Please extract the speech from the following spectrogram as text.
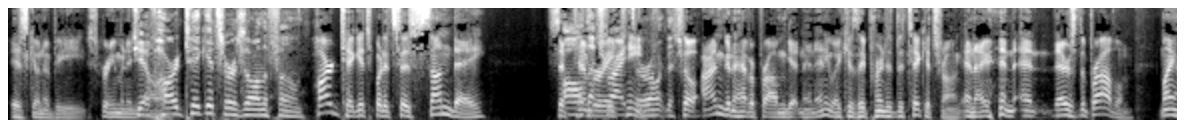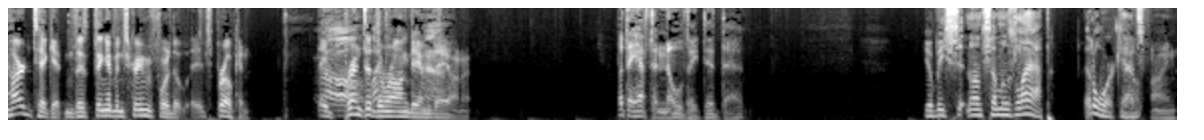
is going to be screaming and Do you have yelling. hard tickets or is it on the phone? hard tickets, but it says Sunday, September Oh, that's right. 18th. They're that's so I'm going to have a problem getting in anyway because they printed the tickets wrong. And I and, and there's the problem. My hard ticket, the thing I've been screaming for, the- it's broken. They Oh, printed the wrong damn day on it. But they have to know they did that. You'll be sitting on someone's lap. It'll work That's out. That's fine.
